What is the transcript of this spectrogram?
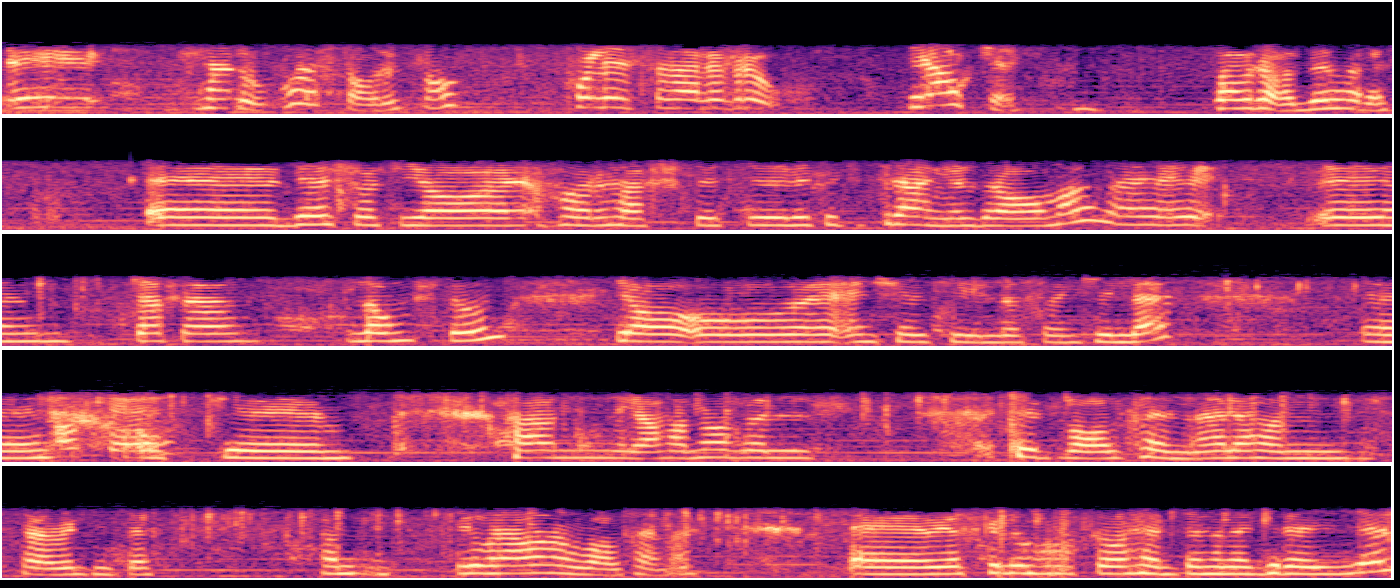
Eh, hallå, var står du ifrån? Polisen Örebro. Ja, okej. Okay. Vad bra, det var rätt. Eh, det är så att jag har haft ett litet triangeldrama eh, eh, ganska lång stund. Jag och en tjej till och så en kille. Eh, okay. Och eh, han, ja, han har väl typ valt henne, eller han, jag vet inte. Han, jo, han har nog valt henne. Eh, och jag skulle åka och hämta mina grejer.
